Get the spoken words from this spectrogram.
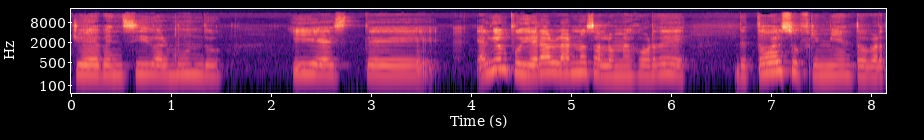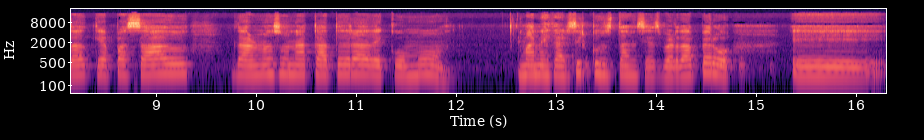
yo he vencido al mundo. Y este, alguien pudiera hablarnos a lo mejor de, de todo el sufrimiento, ¿verdad? Que ha pasado, darnos una cátedra de cómo manejar circunstancias, ¿verdad? Pero eh,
